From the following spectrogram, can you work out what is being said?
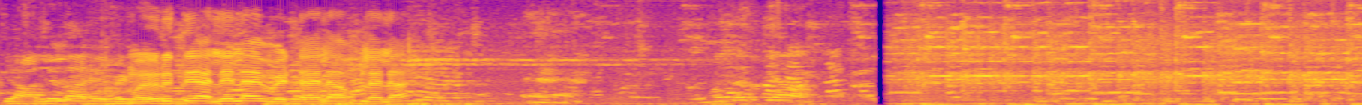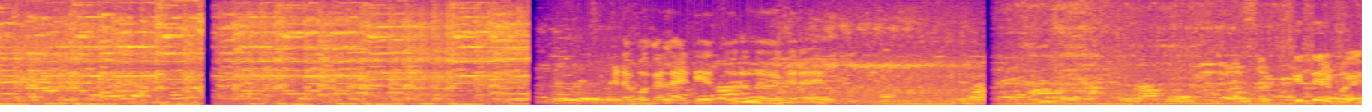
ते आलेलं आहे. मयूर इथे आलेला आहे भेटायला आपल्याला. इकडे बघा लाईटी तोरण वगैरे आहेत. किती रुपये?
